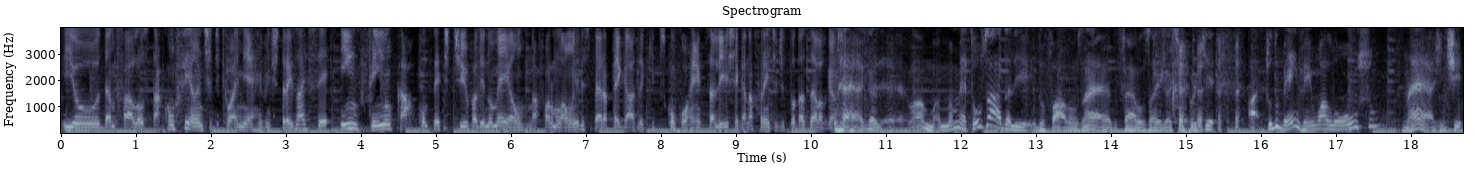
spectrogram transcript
E o Dan Fallows está confiante de que o AMR23 vai ser, enfim, um carro competitivo ali no meião na Fórmula 1. Ele espera pegar as equipes concorrentes ali e chegar na frente de todas elas, Garcia. É, é uma, uma meta ousada ali do Fallons, né? Do Fallons aí, Garcia, porque ah, tudo bem, vem o Alonso, né? A gente.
